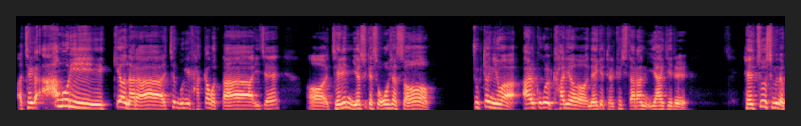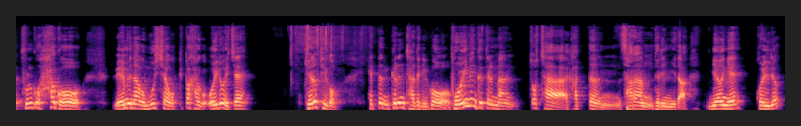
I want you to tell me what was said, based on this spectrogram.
아, 제가 아무리 깨어나라 천국이 가까웠다 이제 어, 재림 예수께서 오셔서 쭉정이와 알곡을 가려내게 될 것이다라는 이야기를 해 주었음에도 불구하고 외면하고 무시하고 핍박하고 오히려 이제 괴롭히고 했던 그런 자들이고 보이는 것들만 쫓아갔던 사람들입니다. 명예, 권력,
